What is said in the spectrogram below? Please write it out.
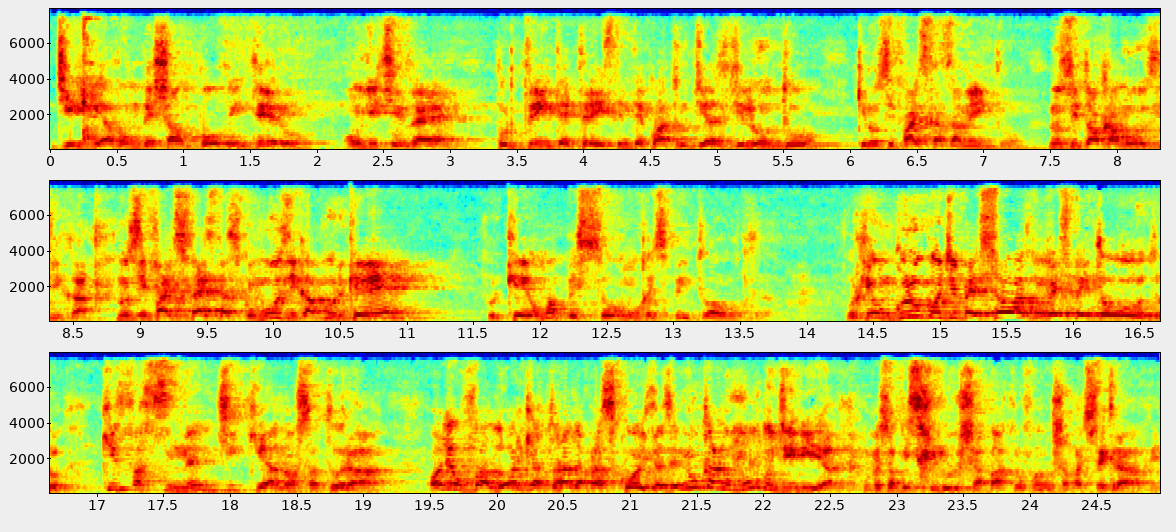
Diria, vamos deixar um povo inteiro, onde tiver, por 33, 34 dias de luto, que não se faz casamento, não se toca música, não se faz festas com música, por quê? Porque uma pessoa não respeitou a outra. Porque um grupo de pessoas não respeitou o outro. Que fascinante que é a nossa Torá. Olha o valor que a Torá dá para as coisas. Eu nunca no mundo diria, o pessoal fez Hilul Shabbat, profanou Shabbat, isso é grave.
